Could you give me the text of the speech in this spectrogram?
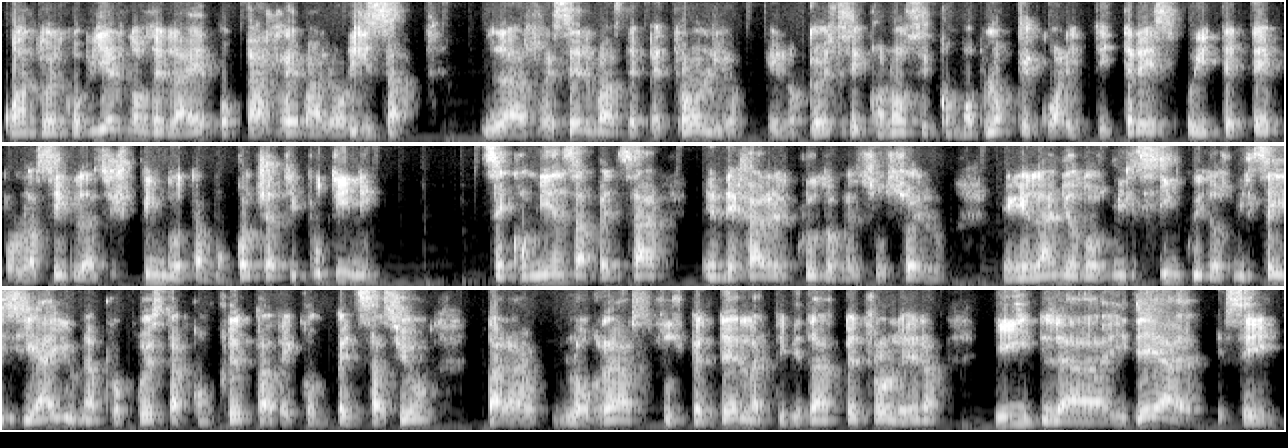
cuando el gobierno de la época revaloriza las reservas de petróleo en lo que hoy se conoce como Bloque 43 o ITT por las siglas Ispingo Tambococha Tiputini, se comienza a pensar en dejar el crudo en el subsuelo. En el año 2005 y 2006 sí hay una propuesta concreta de compensación para lograr suspender la actividad petrolera y la idea se,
